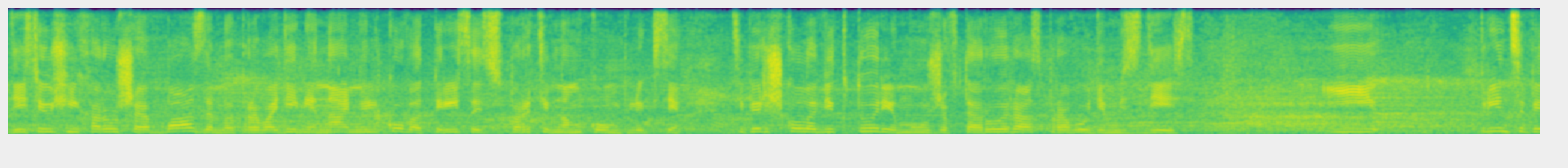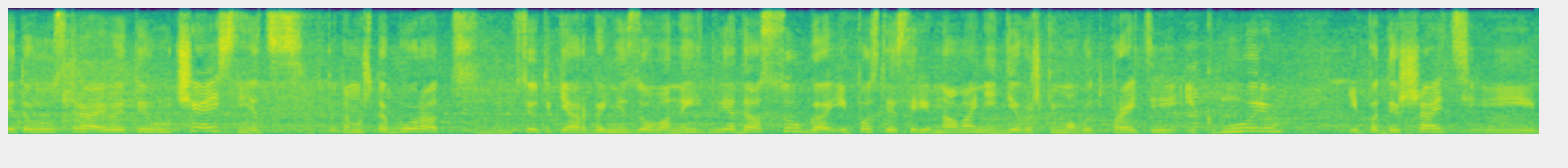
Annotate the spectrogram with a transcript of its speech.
Здесь очень хорошая база. Мы проводили на Амелькова 30 в спортивном комплексе. Теперь школа Виктория мы уже второй раз проводим здесь. И в принципе это устраивает и участниц, потому что город все-таки организован и для досуга, и после соревнований девушки могут пройти и к морю, и подышать, и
